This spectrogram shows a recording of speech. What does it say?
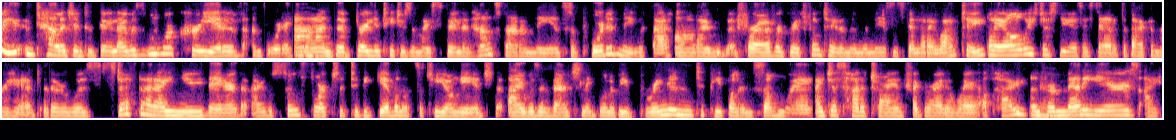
very intelligent as girl. I was more creative and sporty. Mm. And the brilliant teachers in my school enhanced that on me and supported me with that. And I'm forever grateful to them in the amazing school that I went to. But I always just knew, as I said, at the back of my head, there was stuff that I knew there that I was so fortunate to be given at such a young age that I was eventually going to be bringing to people in some way. I just had to try and figure out a way of how. And for many years, I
